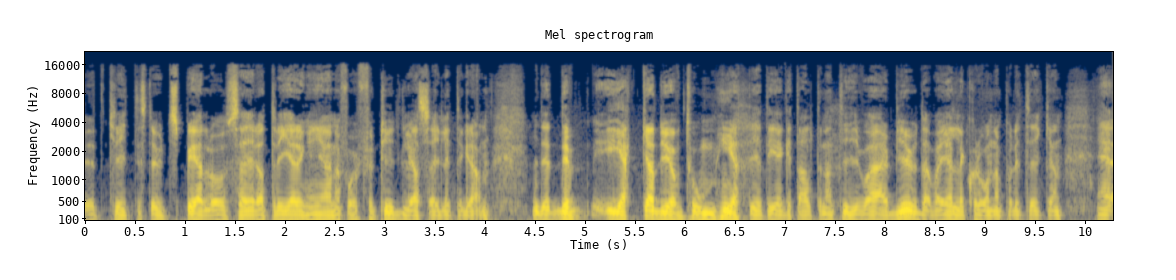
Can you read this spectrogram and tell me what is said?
i ett kritiskt utspel och säger att regeringen gärna får förtydliga sig lite grann. Det, det ekade ju av tomhet i ett eget alternativ att erbjuda vad gäller coronapolitiken. Eh,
